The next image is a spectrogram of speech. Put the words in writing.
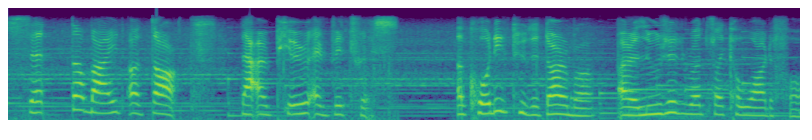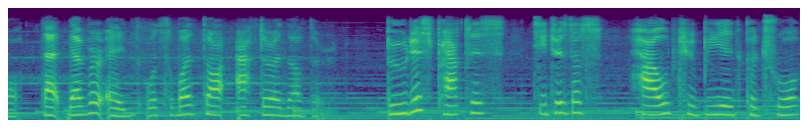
Set the mind on thoughts that are pure and virtuous. According to the Dharma, our illusion runs like a waterfall that never ends with one thought after another. Buddhist practice teaches us how to be in control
